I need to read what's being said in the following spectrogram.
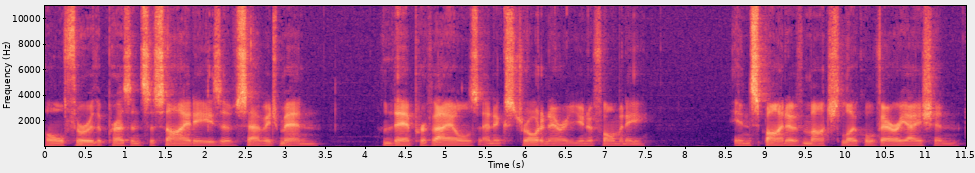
all through the present societies of savage men, there prevails an extraordinary uniformity, in spite of much local variation,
